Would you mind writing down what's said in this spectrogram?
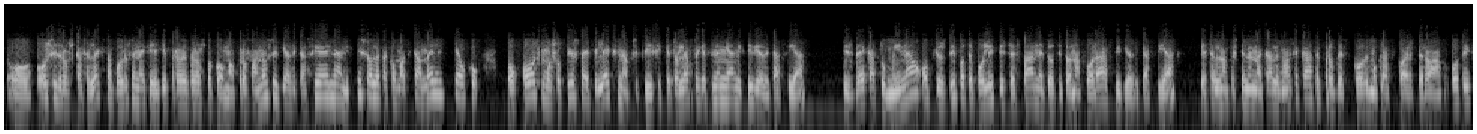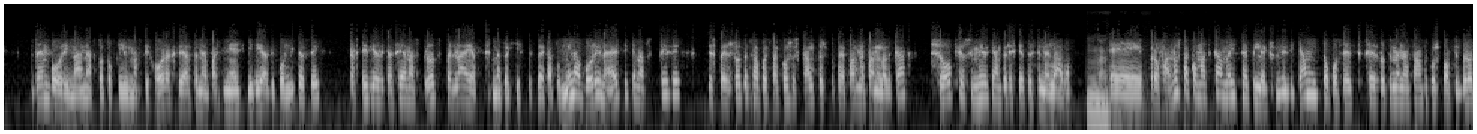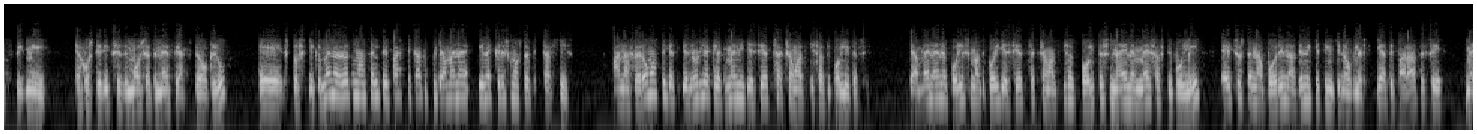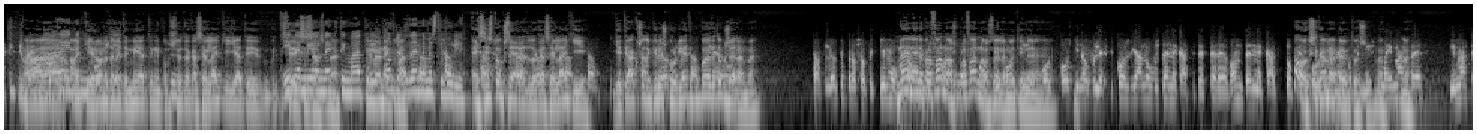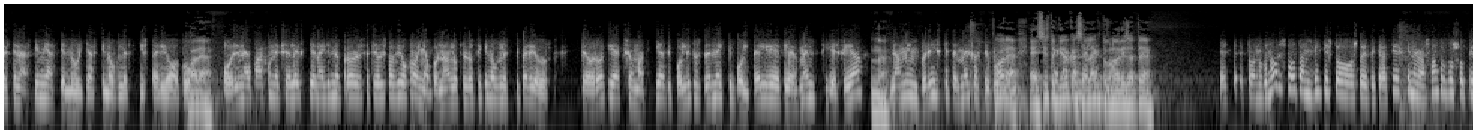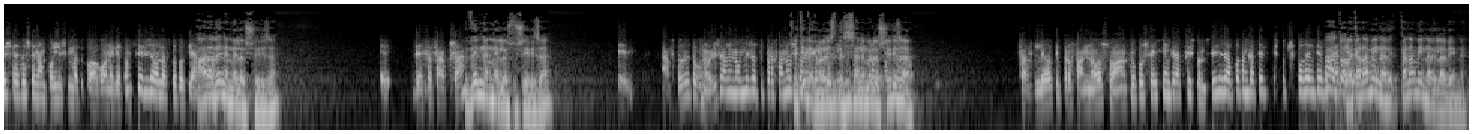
ο, ο σύντροφος Κασελάκη θα μπορούσε να εκλεγεί πρόεδρος στο κόμμα. Προφανώς η διαδικασία είναι ανοιχτή σε όλα τα κομματικά μέλη και ο, κο- ο κόσμος ο οποίος θα επιλέξει να ψηφίσει, και το λέω αυτό γιατί είναι μια ανοιχτή διαδικασία, στις 10 του μήνα, οποιοδήποτε πολίτης αισθάνεται ότι τον αφορά αυτή η διαδικασία και θέλω να απευθύνω ένα κάλεσμα σε κάθε προοδευτικό δημοκρατικό αριστερό άνθρωπο ότι δεν μπορεί να είναι αυτό το κλίμα στη χώρα. Χρειάζεται να υπάρχει μια ισχυρή αντιπολίτευση αυτή η διαδικασία ανασυγκρότησης περνάει από τη συμμετοχή στις 10 του μήνα. Μπορεί να έρθει και να ψηφίσει τις περισσότερες από 700 κάλπες που θα υπάρχουν πανελλαδικά σε όποιο σημείο και αν βρίσκεται στην Ελλάδα. Ναι. Ε, Προφανώς τα κομματικά μέλη θα επιλέξουν. Η δικιά μου τοποθέτηση, ξέρετε ότι είμαι ένας άνθρωπος που από την πρώτη στιγμή έχω στηρίξει δημόσια την Εύη Αξιόγλου. Ε, στο συγκεκριμένο ερώτημα, αν θέλετε, υπάρχει και κάτι που για μένα είναι κρίσιμο στο επί της αρχής. Αναφερόμαστε για την καινούργια εκλεγμένη ηγεσία της αξιωματικής αντιπολίτευσης. Για μένα είναι πολύ σημαντικό η ηγεσία της αξιωματική αντιπολίτευσης να είναι μέσα στη Βουλή, έτσι ώστε να μπορεί να δίνει και την κοινοβουλευτική αντιπαράθεση με την κυβέρνηση. Άρα, Άρα είναι ακυρώνεται πολύ- με τη μία την υποψηφιότητα Κασελάκη για τη, τη Είναι στήριξή σας, ναι. μειονέκτημά του Είναι λοιπόν το μειονέκτημα. ότι δεν είναι με στη Βουλή. Εσείς το ξέρατε το Κασελάκη, γιατί άκουσα τον κύριο Σκουρλέτη που είπε δεν το ξέραμε. Σα λέω την προσωπική μου Ναι, γνώμη. ναι, ναι, προφανώς, ότι είναι- προφανώς, δεν λέμε ότι είναι- Ο, ο κοινοβουλευτικός διάλογος δεν είναι κάτι δευτερεύον, δεν είναι κάτι το οποίο. Όχι, σε μπορούμε καμία να περίπτωση. υποτιμήσουμε. Ναι, Είμαστε, είμαστε στην αρχή μιας καινούργιας κοινοβουλευτικής περίοδου. Ωραία. Μπορεί να υπάρχουν εξελίξεις και να γίνουν πρόορες εκλογές στα δύο χρόνια. Μπορεί να ολοκληρωθεί η κοινοβουλευτική περίοδος. Θεωρώ ότι η αξιωματική αντιπολίτευση δεν έχει την πολυτέλεια η εκλεγμένη της ηγεσία Ναι. να μην βρίσκεται μέσα στη Βουλή. Ωραία. Εσείς Και τον κύριο να- Κασελάκη το γνωρίζατε; ε, τον γνώρισα όταν μπήκε στο, στο επικρατείας και είναι ένας άνθρωπος ο οποίος έδωσε έναν πολύ σημαντικό αγώνα για τον ΣΥΡΙΖΑ όλο αυτό το διάστημα. Άρα δεν είναι μέλος του ΣΥΡΙΖΑ; Ε, δεν σας άκουσα. Δεν είναι μέλος του ΣΥΡΙΖΑ; Ε, αυτό δεν το γνωρίζω, αλλά νομίζω ότι προφανώς. Ε, τι δεν γνωρίζετε εσείς αν είναι μέλος του ΣΥΡΙΖΑ; Σας λέω ότι προφανώς ο άνθρωπος έχει εγγραφεί στον ΣΥΡΙΖΑ από όταν κατέβηκε στο ψηφοδέλτιο Α, Επικρατείας. τώρα, κανένα μήνα, κανένα μήνα δηλαδή είναι.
